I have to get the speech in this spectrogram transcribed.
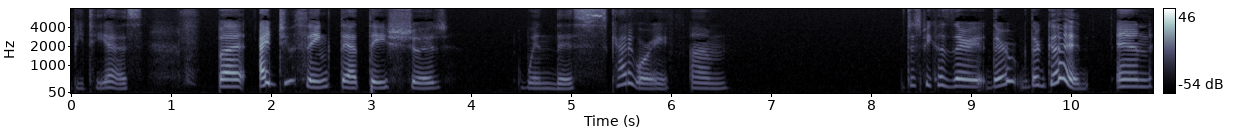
BTS. But I do think that they should win this category. Um just because they're they're they're good and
